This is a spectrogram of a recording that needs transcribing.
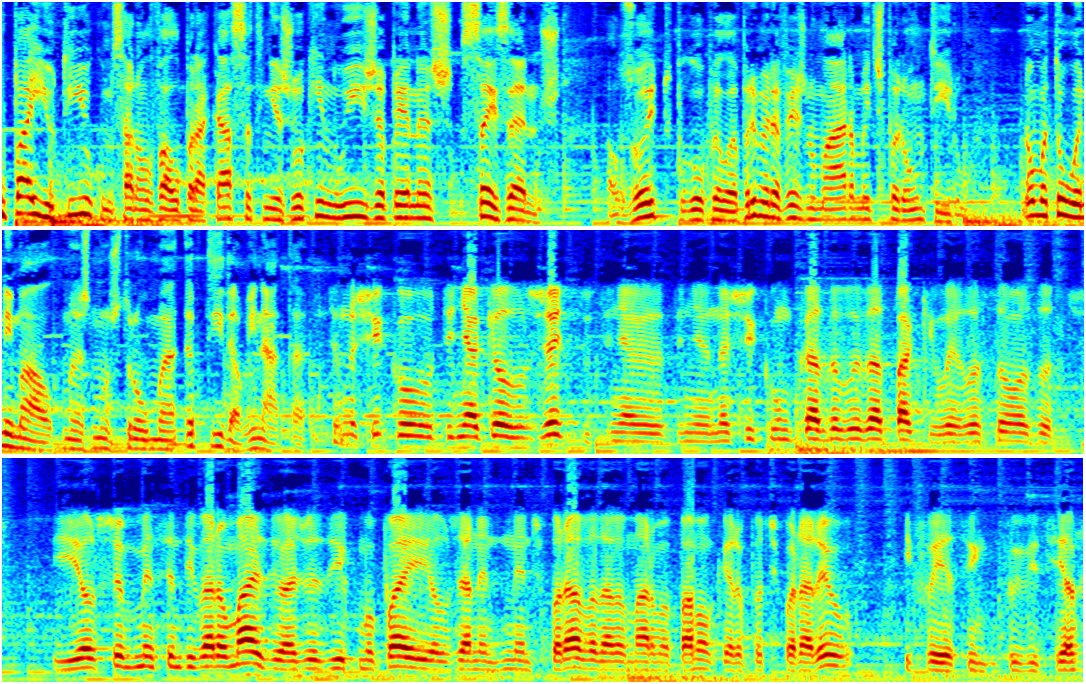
O pai e o tio começaram a levá-lo para a caça, tinha Joaquim Luís apenas 6 anos. Aos 8, pegou pela primeira vez numa arma e disparou um tiro. Não matou o animal, mas demonstrou uma aptidão inata. Nasci com, tinha aquele jeito, tinha, tinha, nasci com um bocado de habilidade para aquilo em relação aos outros. E eles sempre me incentivaram mais. Eu às vezes ia com o meu pai, ele já nem, nem disparava, dava uma arma para a mão que era para disparar eu. E foi assim que fui viciado.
